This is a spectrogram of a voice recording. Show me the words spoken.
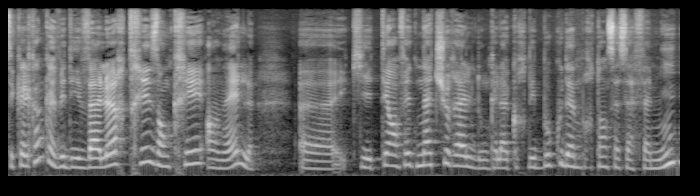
c'est quelqu'un qui avait des valeurs très ancrées en elle, euh, qui étaient en fait naturelles. Donc elle accordait beaucoup d'importance à sa famille.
